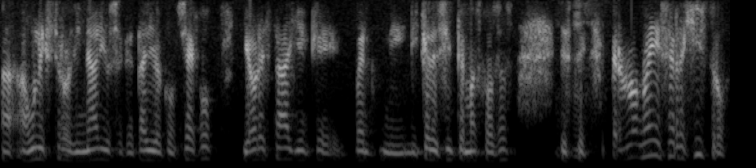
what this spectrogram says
a, un extraordinario secretario del Consejo, y ahora está alguien que, bueno, ni, ni qué decirte más cosas, este, pero no, no hay ese registro.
